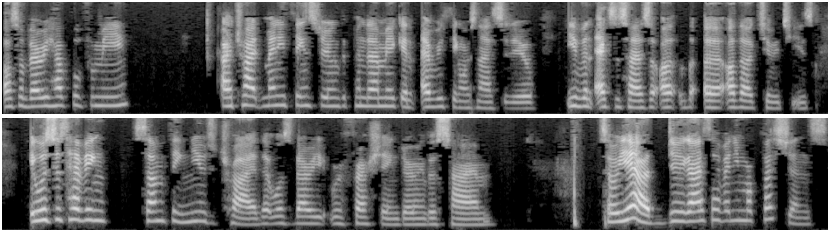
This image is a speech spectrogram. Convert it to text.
also very helpful for me. I tried many things during the pandemic, and everything was nice to do, even exercise or uh, other activities. It was just having something new to try that was very refreshing during this time. So yeah, do you guys have any more questions?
